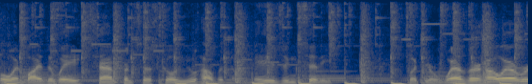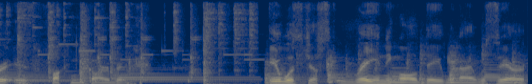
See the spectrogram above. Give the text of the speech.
Oh, and by the way, San Francisco, you have an amazing city. But your weather, however, is fucking garbage. It was just raining all day when I was there,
